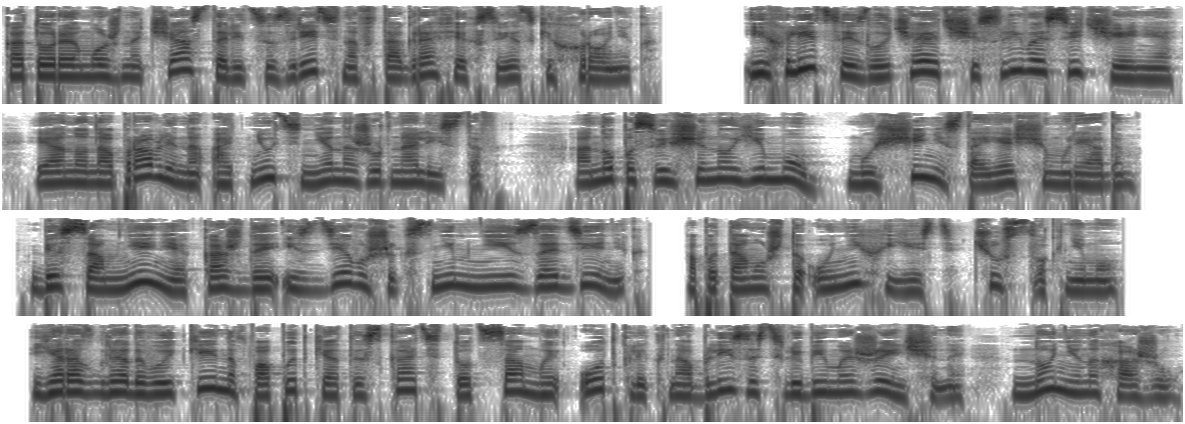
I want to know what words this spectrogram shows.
которое можно часто лицезреть на фотографиях светских хроник. Их лица излучают счастливое свечение, и оно направлено отнюдь не на журналистов. Оно посвящено ему, мужчине, стоящему рядом. Без сомнения, каждая из девушек с ним не из-за денег, а потому что у них есть чувство к нему. Я разглядываю Кейна в попытке отыскать тот самый отклик на близость любимой женщины, но не нахожу.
